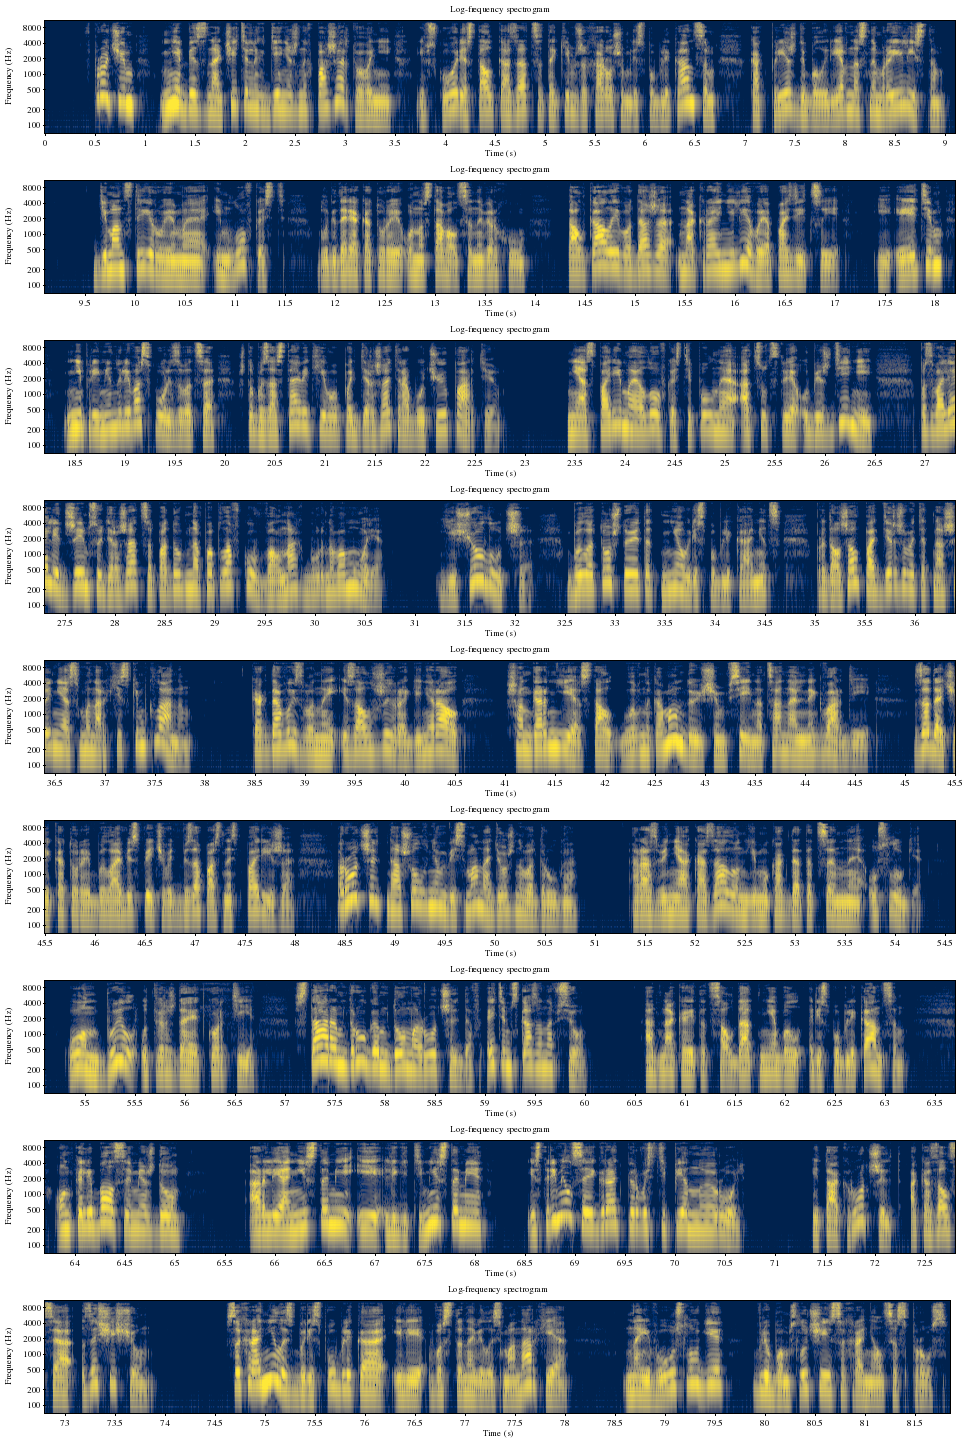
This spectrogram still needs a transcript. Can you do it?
Впрочем, не без значительных денежных пожертвований, и вскоре стал казаться таким же хорошим республиканцем, как прежде был ревностным роялистом. Демонстрируемая им ловкость, благодаря которой он оставался наверху, толкала его даже на крайне левые позиции, и этим не приминули воспользоваться, чтобы заставить его поддержать рабочую партию. Неоспоримая ловкость и полное отсутствие убеждений позволяли Джеймсу держаться подобно поплавку в волнах бурного моря. Еще лучше было то, что этот неореспубликанец продолжал поддерживать отношения с монархистским кланом. Когда вызванный из Алжира генерал Шангарнье стал главнокомандующим всей национальной гвардии, задачей которой было обеспечивать безопасность Парижа, Ротшильд нашел в нем весьма надежного друга. Разве не оказал он ему когда-то ценные услуги? Он был, утверждает Корти, старым другом дома Ротшильдов, этим сказано все. Однако этот солдат не был республиканцем. Он колебался между орлеонистами и легитимистами и стремился играть первостепенную роль. Итак, Ротшильд оказался защищен. Сохранилась бы республика или восстановилась монархия, на его услуги в любом случае сохранялся спрос.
